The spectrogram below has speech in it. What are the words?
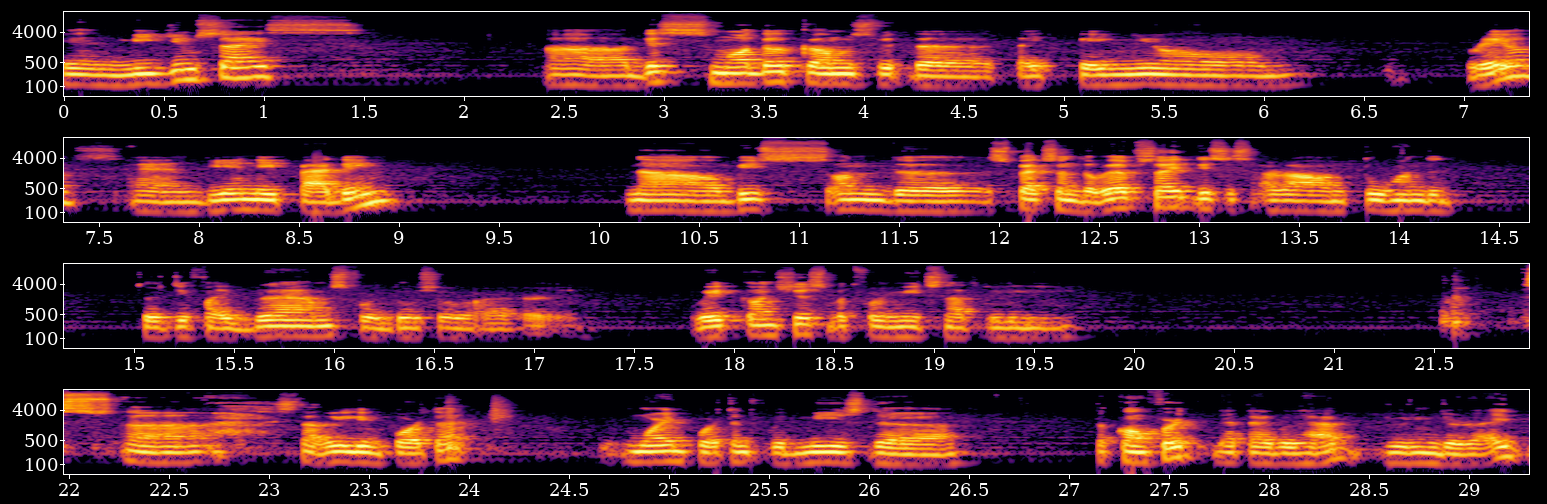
in medium size uh, this model comes with the titanium rails and DNA padding. Now, based on the specs on the website, this is around 235 grams for those who are weight conscious, but for me, it's not really uh, it's not really important. More important with me is the the comfort that I will have during the ride,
